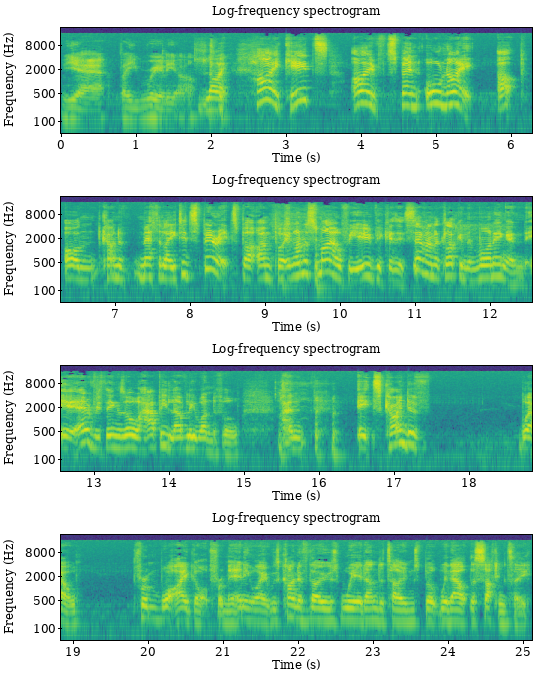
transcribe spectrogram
Yeah, they really are. Like, hi kids, I've spent all night up on kind of methylated spirits, but I'm putting on a smile for you because it's seven o'clock in the morning and it, everything's all happy, lovely, wonderful, and it's kind of well. From what I got from it, anyway, it was kind of those weird undertones, but without the subtlety.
